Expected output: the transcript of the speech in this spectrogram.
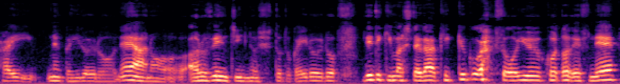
はい。なんかいろいろね、あの、アルゼンチンの首都とかいろいろ出てきましたが、結局は そういうことですね。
